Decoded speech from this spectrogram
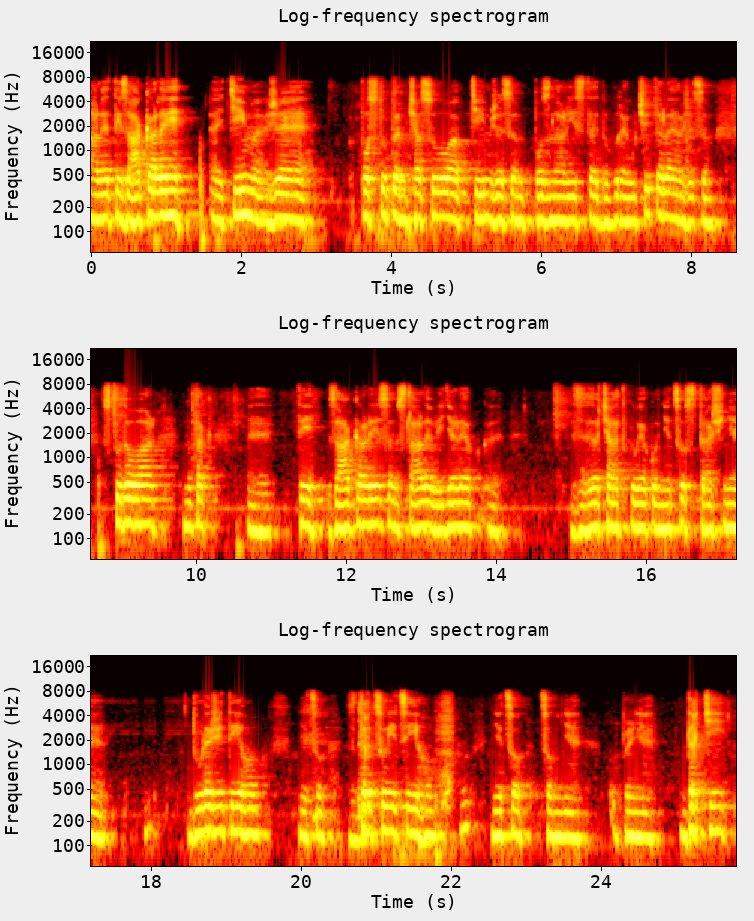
Ale ty zákaly eh, tím, že postupem času a tím, že jsem poznal jisté dobré učitele a že jsem studoval, no tak ty zákaly jsem stále viděl jak, ze začátku jako něco strašně důležitého, něco zdrcujícího něco, co mě úplně drtí.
